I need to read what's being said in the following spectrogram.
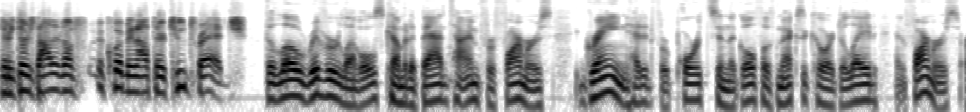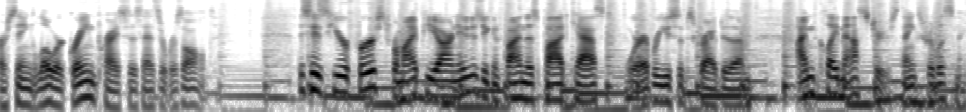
There, there's not enough equipment out there to dredge. The low river levels come at a bad time for farmers. Grain headed for ports in the Gulf of Mexico are delayed, and farmers are seeing lower grain prices as a result. This is Here First from IPR News. You can find this podcast wherever you subscribe to them. I'm Clay Masters. Thanks for listening.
